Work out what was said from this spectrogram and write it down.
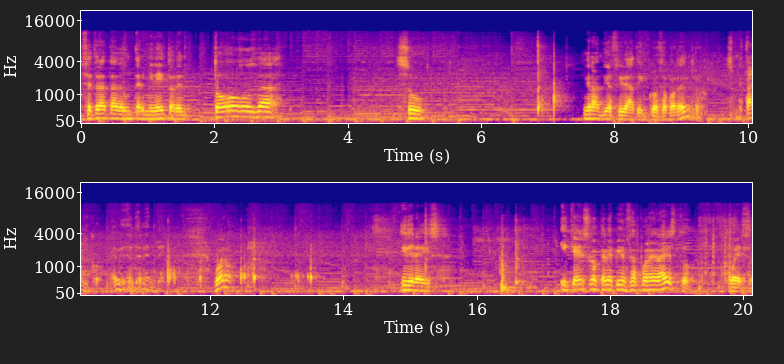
Se trata de un Terminator en toda su grandiosidad, incluso por dentro. Es metálico, evidentemente. Bueno, y diréis, ¿Y qué es lo que le piensas poner a esto? Pues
